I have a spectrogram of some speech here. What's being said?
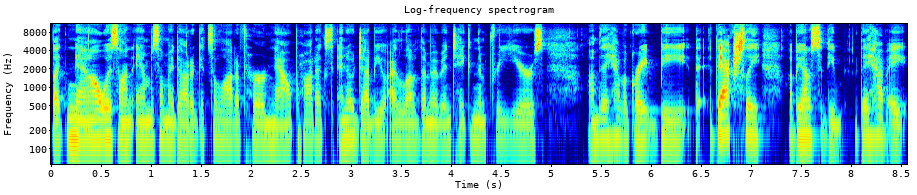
Like Now is on Amazon. My daughter gets a lot of her Now products. NOW, I love them. I've been taking them for years. Um, they have a great B. They actually, I'll be honest with you, they have a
